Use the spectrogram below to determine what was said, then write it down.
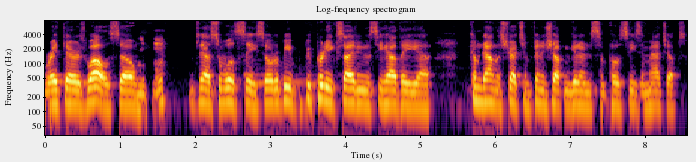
right there as well. So mm-hmm. yeah, so we'll see. So it'll be be pretty exciting to see how they uh, come down the stretch and finish up and get into some postseason matchups.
